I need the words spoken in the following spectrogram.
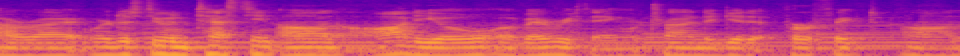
All right, we're just doing testing on audio of everything. We're trying to get it perfect on.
